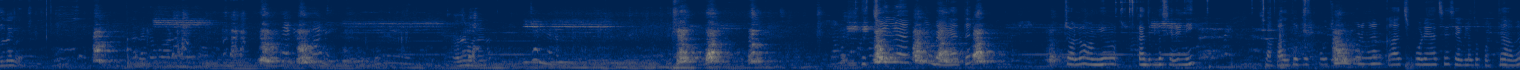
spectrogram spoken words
চলল চলো আমিও কাজগুলো সেরে নিই। সকাল থেকে প্রচুর পরিমাণের কাজ পড়ে আছে, সেগুলো তো করতে হবে।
